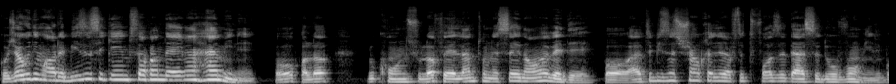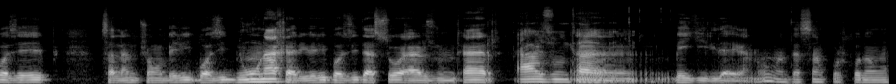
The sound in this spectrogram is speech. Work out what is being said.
کجا بودیم؟ آره business GameStop هم دقیقا همینه. خب حالا رو کنسولا فعلا تونسته ادامه بده. با البته بیزنسش هم خیلی رفته تو فاز دست دوم. یعنی بازی مثلا شما بری بازی نو نخری بری بازی دست و ارزونتر ارزون تر اه، بگیری دقیقا. من دستم خورد خودمو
